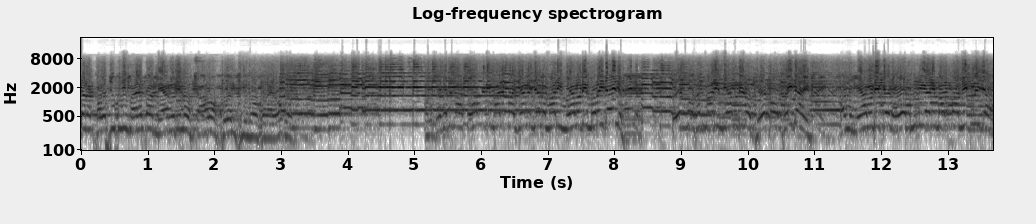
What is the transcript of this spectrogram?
પણ કળજુગની મારે પાસે મેલડીનો ચાળો કોઈથી ન કરાય. જગતના મારી મેલડી મળી જાય ને, એક વખત મારી મેલડીનો ભેટો થઈ જાય અને મેલડી કે હવે દુનિયાની મારી નીકળી જાવ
